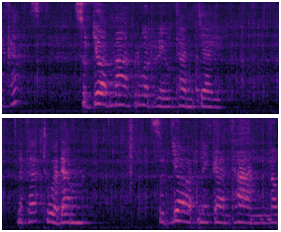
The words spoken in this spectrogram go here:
นะคะ สุดยอดมากรวดเร็วทันใจนะคะ ถั่วดำสุดยอดในการทานเรา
